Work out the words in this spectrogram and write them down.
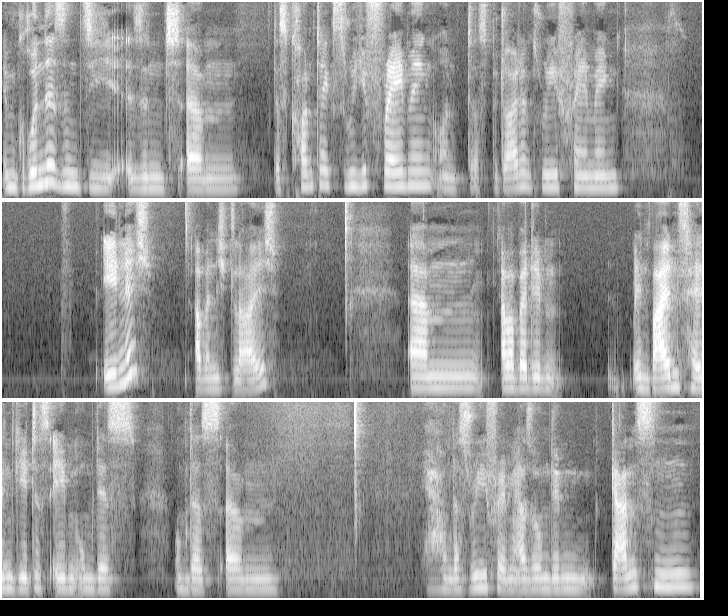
Im Grunde sind sie sind ähm, das Kontext-Reframing und das Bedeutungs-Reframing ähnlich, aber nicht gleich. Ähm, aber bei dem, in beiden Fällen geht es eben um das, um das, ähm, ja, um das Reframing, also um dem ganzen,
